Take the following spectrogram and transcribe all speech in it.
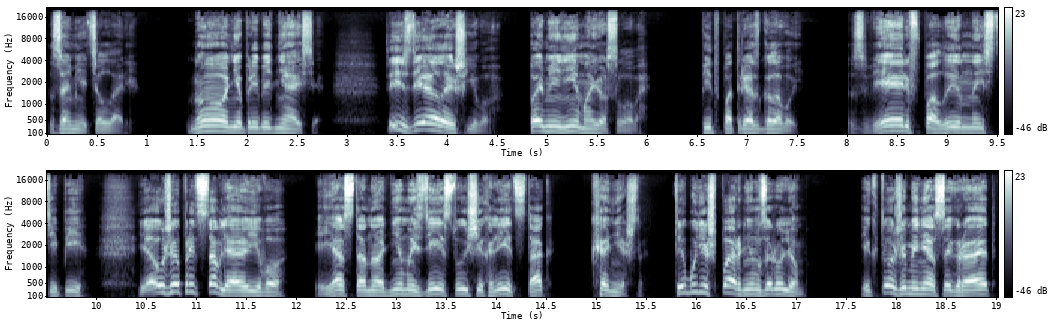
заметил Ларри. «Ну, не прибедняйся. Ты сделаешь его. Помяни мое слово». Пит потряс головой. «Зверь в полынной степи. Я уже представляю его. И я стану одним из действующих лиц, так? Конечно. Ты будешь парнем за рулем. И кто же меня сыграет?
